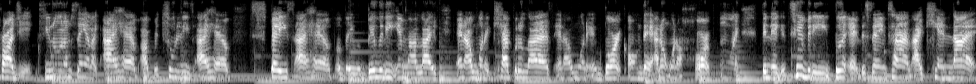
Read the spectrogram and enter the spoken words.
projects. You know what I'm saying? Like I have opportunities, I have space, I have availability in my life, and I want to capitalize and I want to embark on that. I don't want to harp on the negativity, but at the same time, I cannot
